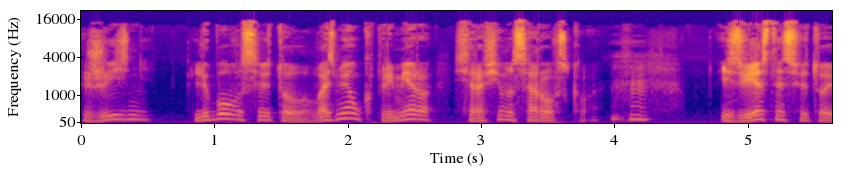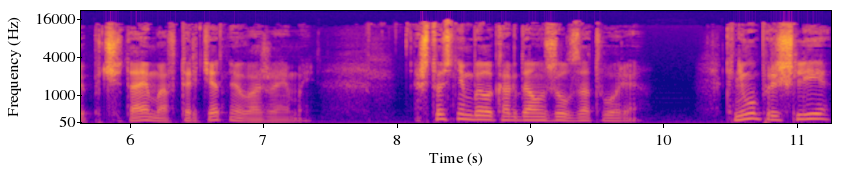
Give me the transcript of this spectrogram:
жизнь любого святого. Возьмем, к примеру, Серафима Саровского. Мгм. Известный святой, почитаемый, авторитетный, уважаемый. Что с ним было, когда он жил в затворе? К нему пришли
